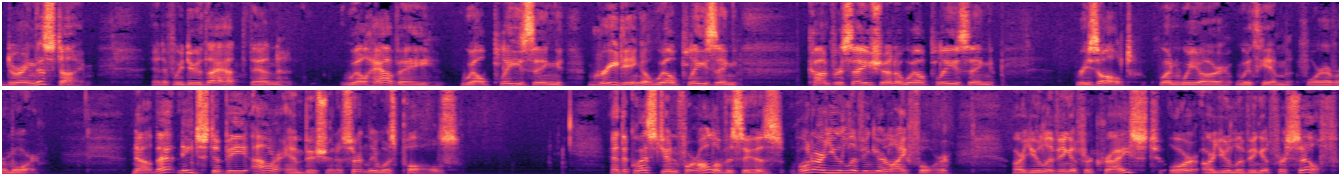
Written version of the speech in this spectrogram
during this time. And if we do that, then we'll have a well pleasing greeting, a well pleasing conversation, a well pleasing result when we are with Him forevermore. Now, that needs to be our ambition. It certainly was Paul's. And the question for all of us is what are you living your life for? Are you living it for Christ or are you living it for self?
